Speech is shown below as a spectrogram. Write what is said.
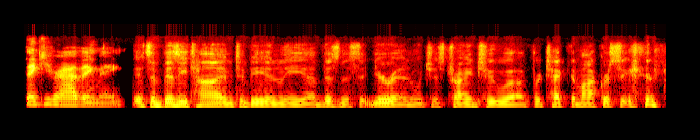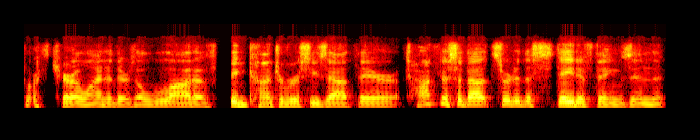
Thank you for having me. It's a busy time to be in the uh, business that you're in, which is trying to uh, protect democracy in North Carolina. There's a lot of big controversies out there. Talk to us about sort of the state of things and the,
